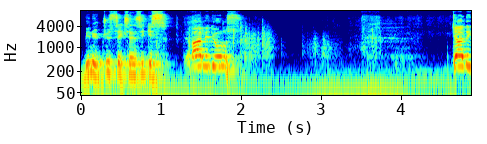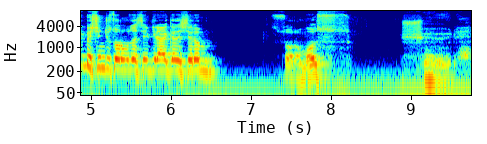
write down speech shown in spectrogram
1388. Devam ediyoruz. Geldik 5. sorumuza sevgili arkadaşlarım. Sorumuz şöyle.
